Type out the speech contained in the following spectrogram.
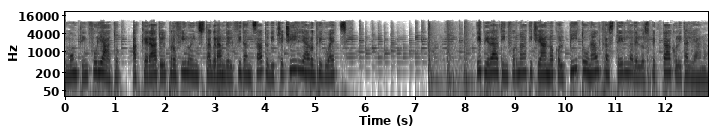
Monte infuriato, hackerato il profilo Instagram del fidanzato di Cecilia Rodriguez. I pirati informatici hanno colpito un'altra stella dello spettacolo italiano.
